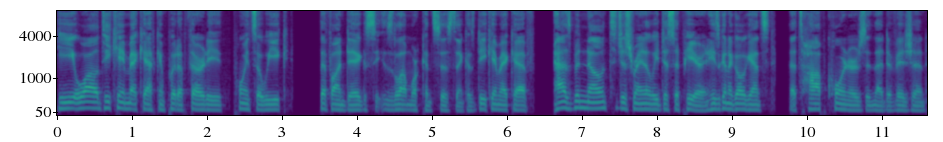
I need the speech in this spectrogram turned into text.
He while DK Metcalf can put up 30 points a week, Stefon Diggs is a lot more consistent because DK Metcalf has been known to just randomly disappear, and he's going to go against the top corners in that division.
